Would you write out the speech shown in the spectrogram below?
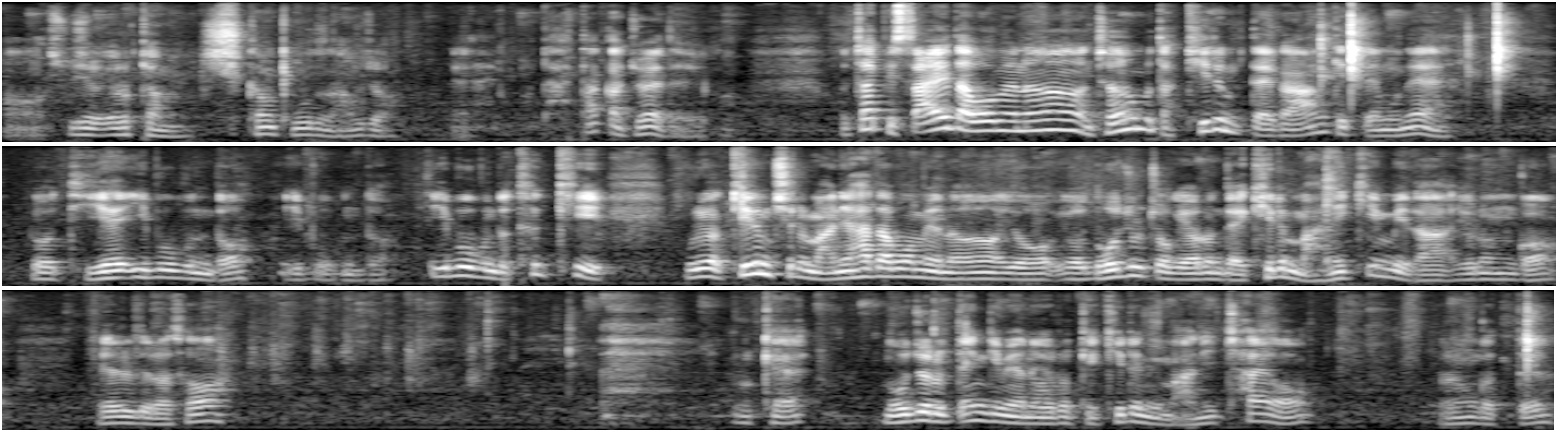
어, 수시로 이렇게 하면 시커멓게 묻어 나오죠. 네, 다 닦아줘야 돼요 이거. 어차피 쌓이다 보면은 전부 다 기름때가 앉기 때문에 요 뒤에 이 부분도 이 부분도. 이 부분도 특히 우리가 기름칠을 많이 하다 보면은 요, 요 노즐 쪽에 이런 데 기름 많이 낍니다. 이런 거. 예를 들어서 이렇게 노즐을 당기면 이렇게 기름이 많이 차요. 이런 것들.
